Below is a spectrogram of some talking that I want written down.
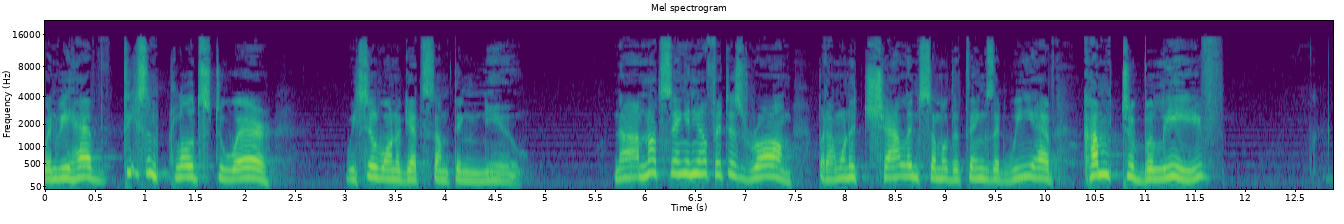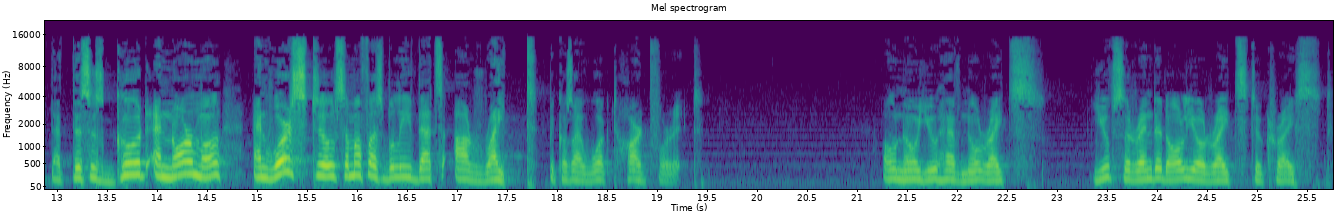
When we have decent clothes to wear, we still want to get something new. Now, I'm not saying any of it is wrong, but I want to challenge some of the things that we have come to believe that this is good and normal, and worse still, some of us believe that's our right because I worked hard for it. Oh no, you have no rights. You've surrendered all your rights to Christ.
